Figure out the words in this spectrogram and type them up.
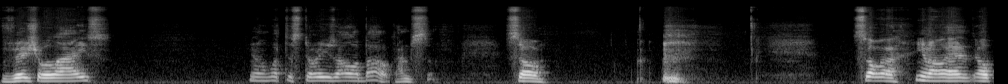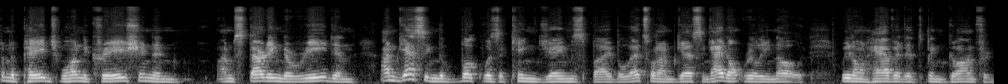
visualize you know what the story is all about. I'm so, so so uh, you know I opened the page one, the creation, and I'm starting to read, and I'm guessing the book was a King James Bible. That's what I'm guessing. I don't really know. We don't have it. It's been gone for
